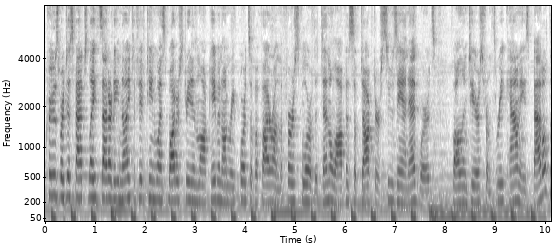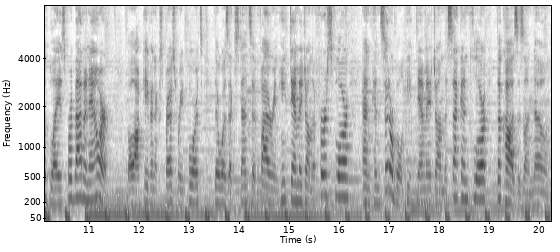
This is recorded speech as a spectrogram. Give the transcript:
Crews were dispatched late Saturday night to 15 West Water Street in Lock Haven on reports of a fire on the first floor of the dental office of Dr. Suzanne Edwards. Volunteers from three counties battled the blaze for about an hour. The Lock Haven Express reports there was extensive fire and heat damage on the first floor and considerable heat damage on the second floor. The cause is unknown.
